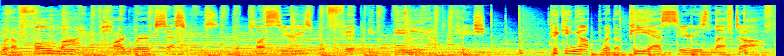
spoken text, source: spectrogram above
With a full line of hardware accessories, the Plus series will fit in any application. Picking up where the PS series left off,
